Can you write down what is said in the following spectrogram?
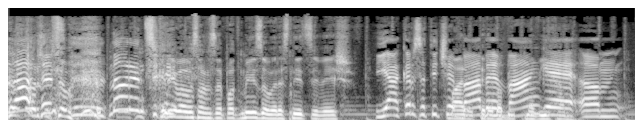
Lorenz, Lorenz. Skrival sem se pod mizo, v resnici veš. Ja, kar se tiče Malo je babe treba biti Vange. navihan. Um,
